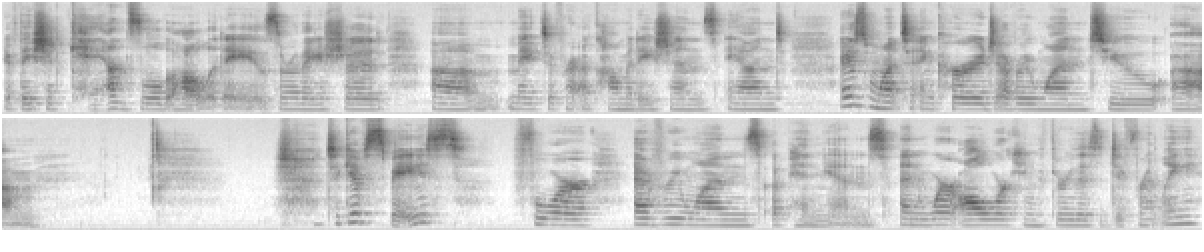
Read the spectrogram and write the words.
if they should cancel the holidays or they should um, make different accommodations. And I just want to encourage everyone to um, to give space for everyone's opinions and we're all working through this differently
